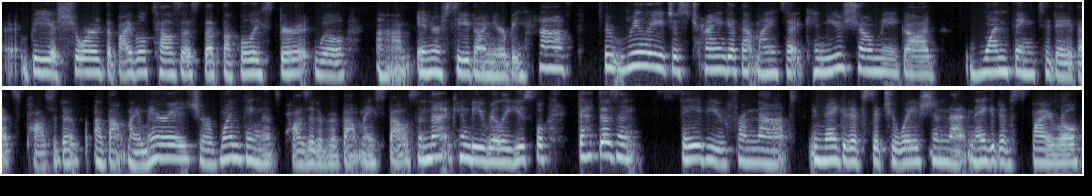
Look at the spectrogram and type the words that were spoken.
uh, be assured the Bible tells us that the Holy Spirit will um, intercede on your behalf. But really, just try and get that mindset. Can you show me, God, one thing today that's positive about my marriage or one thing that's positive about my spouse? And that can be really useful. That doesn't save you from that negative situation, that negative spiral.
